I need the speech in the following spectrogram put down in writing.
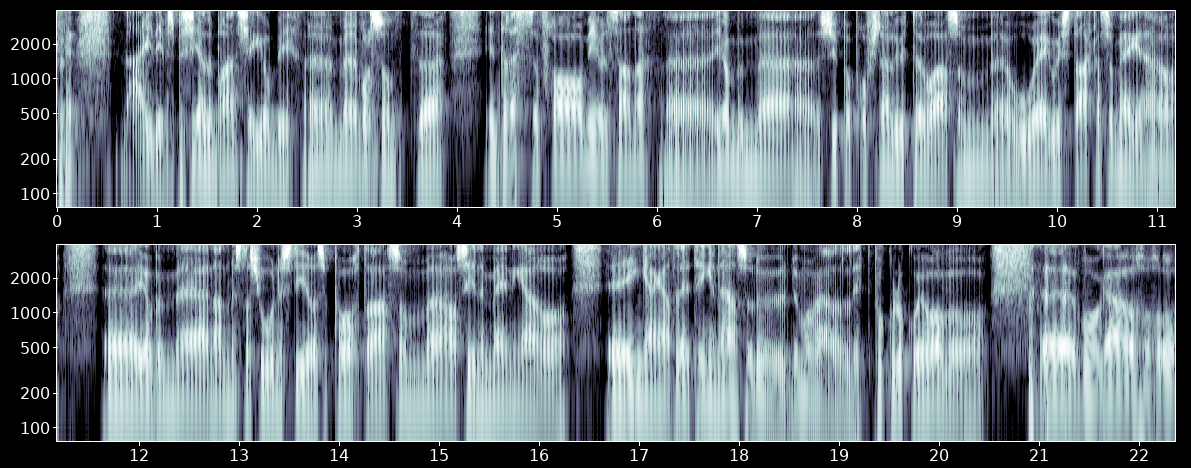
Nei, det er en spesielle bransje jeg jobber i, eh, med voldsomt uh, interesse fra omgivelsene. Jeg jobber med superprofesjonelle utøvere som òg er akkurat som jeg er. Uh, jobber med en administrasjon, styre, supportere som har sine meninger og innganger til de tingene her. Så du, du må være litt pukko i hodet og våge å,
